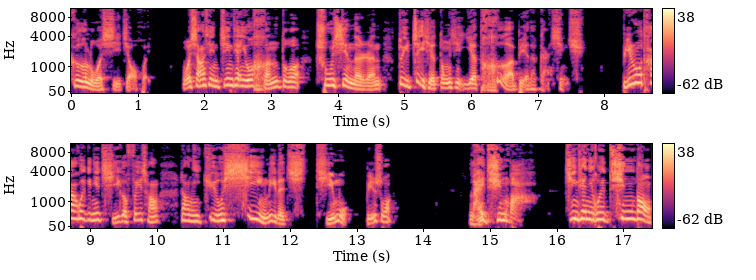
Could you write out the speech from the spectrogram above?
哥罗西教会。我相信今天有很多出信的人对这些东西也特别的感兴趣。比如他会给你起一个非常让你具有吸引力的题题目，比如说“来听吧”，今天你会听到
